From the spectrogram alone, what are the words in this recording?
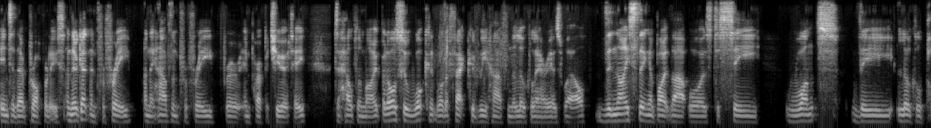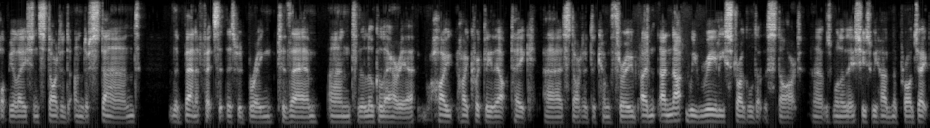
into their properties. And they're getting them for free and they have them for free for in perpetuity to help them out. But also what could what effect could we have from the local area as well? The nice thing about that was to see once the local population started to understand the benefits that this would bring to them and to the local area, how how quickly the uptake uh, started to come through, and and that we really struggled at the start. Uh, it was one of the issues we had in the project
